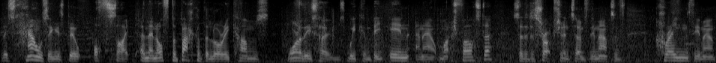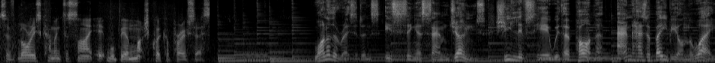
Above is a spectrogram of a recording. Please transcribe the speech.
This housing is built off-site, and then off the back of the lorry comes one of these homes. We can be in and out much faster, so the disruption in terms of the amount of cranes, the amount of lorries coming to site, it will be a much quicker process. One of the residents is singer Sam Jones. She lives here with her partner and has a baby on the way.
